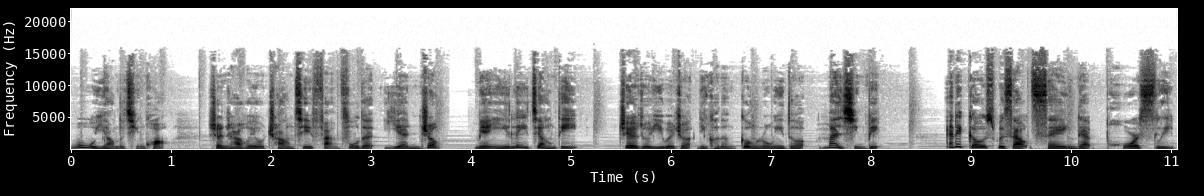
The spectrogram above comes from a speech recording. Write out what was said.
雾一样的情况，甚至还会有长期反复的炎症、免疫力降低，这也就意味着你可能更容易得慢性病。And it goes without saying that poor sleep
